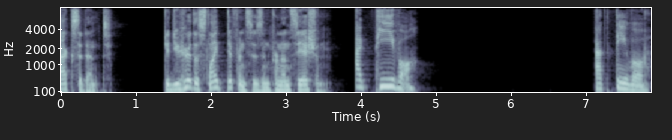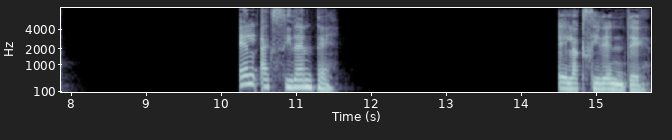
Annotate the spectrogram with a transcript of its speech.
Accident. Did you hear the slight differences in pronunciation? Activo. activo, El accidente. el accidente,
